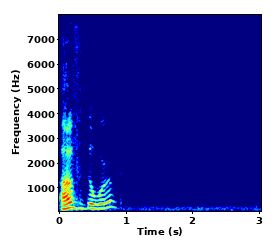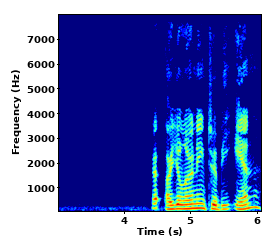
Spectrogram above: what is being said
Of the world? Are you learning to be in,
